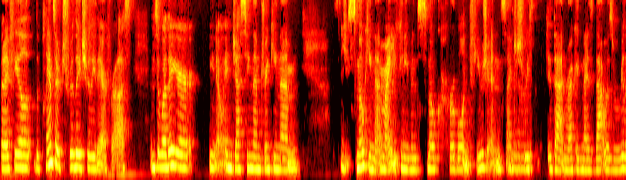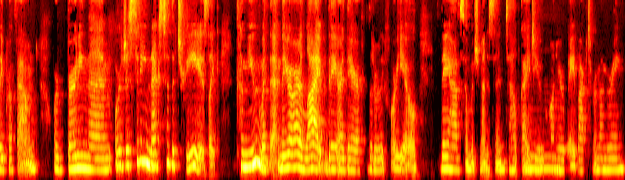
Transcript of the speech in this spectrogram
But I feel the plants are truly, truly there for us. And so whether you're, you know, ingesting them, drinking them, smoking them, right? You can even smoke herbal infusions. I just recently did that and recognized that was really profound. Or burning them, or just sitting next to the trees. Like commune with them. They are alive. They are there literally for you. They have so much medicine to help guide mm. you on mm. your way back to remembering.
